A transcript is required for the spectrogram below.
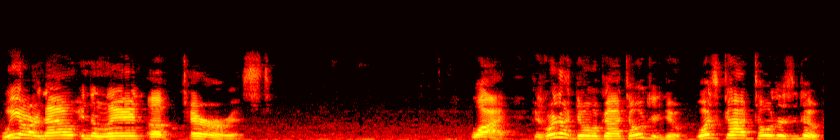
We are now in the land of terrorists. Why? Because we're not doing what God told you to do. What's God told us to do?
